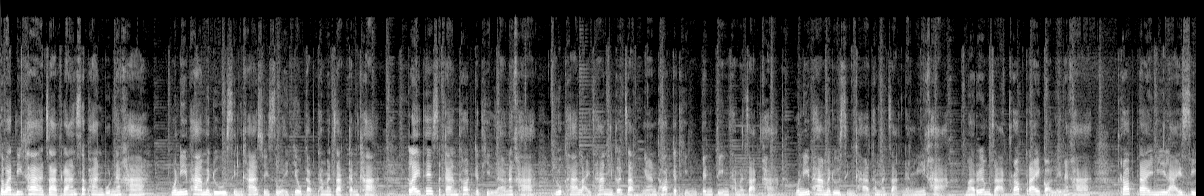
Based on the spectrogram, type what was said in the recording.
สวัสดีค่ะ จากร้านสะพานบุญนะคะ วันนี้พามาดูสินค้าสวยๆ เกี่ยวกับธรรมจักรกันค่ะ ใกล้เทศกาลทอดกระถินแล้วนะคะ ลูกค้าหลายท่านก็จัดงานทอดกระถินเป็นธีมธรรมจักรค่ะ วันนี้พามาดูสินค้าธรรมจักรดังนี้ค่ะ มาเริ่มจากครอบไตรก่อนเลยนะคะ ครอบไตรมีหลายสี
